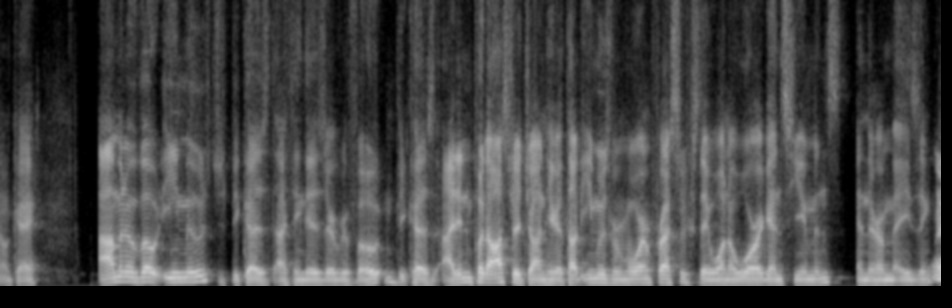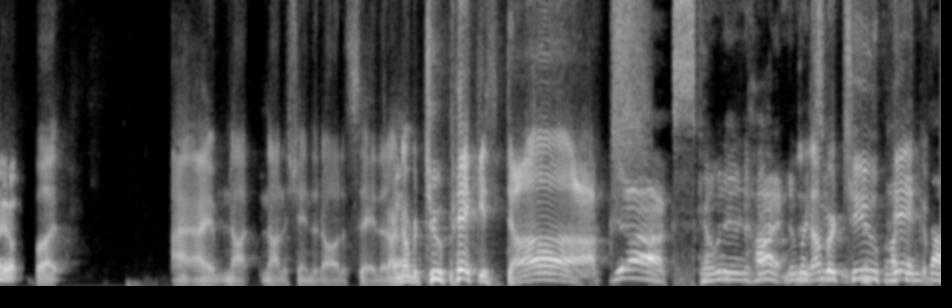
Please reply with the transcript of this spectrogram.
Okay. I'm gonna vote emus just because I think they deserve a vote. Because I didn't put ostrich on here. I thought emus were more impressive because they won a war against humans and they're amazing. Yeah. But I, I am not not ashamed at all to say that our number two pick is ducks. Ducks coming in hot at number the number two. two pick of duck.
